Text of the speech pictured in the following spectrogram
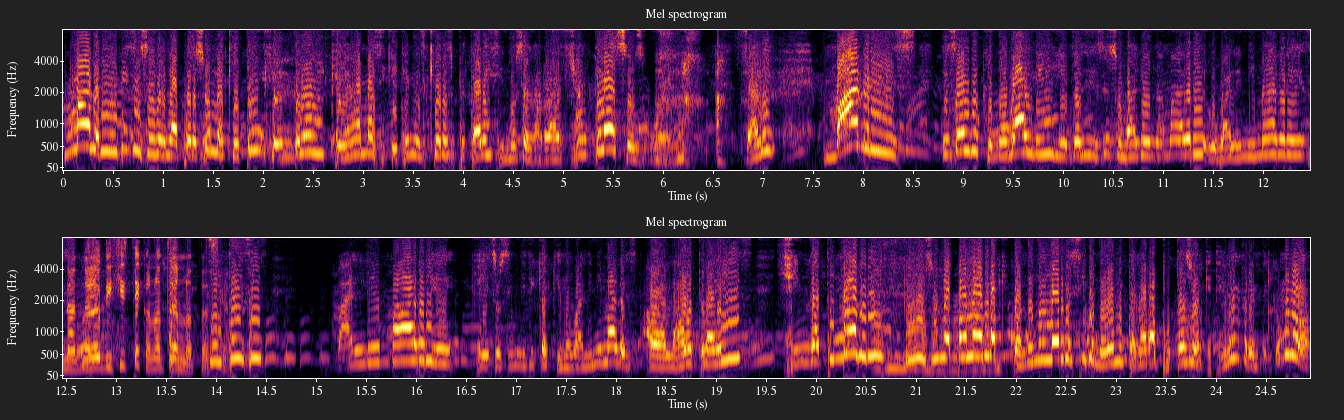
Madre, dícese de la persona que te engendró y que amas y que tienes que respetar y si no se agarras chanclazos, güey. ¿Sale? Madres. Es algo que no vale y entonces eso vale una madre o vale ni madres. No, no lo dijiste con otra anotación. Entonces, vale madre. Eso significa que no vale ni madres. Ahora la otra es chinga tu madre. Es una palabra que cuando uno la recibe normalmente agarra putazo al que tiene enfrente. ¿Cómo no?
